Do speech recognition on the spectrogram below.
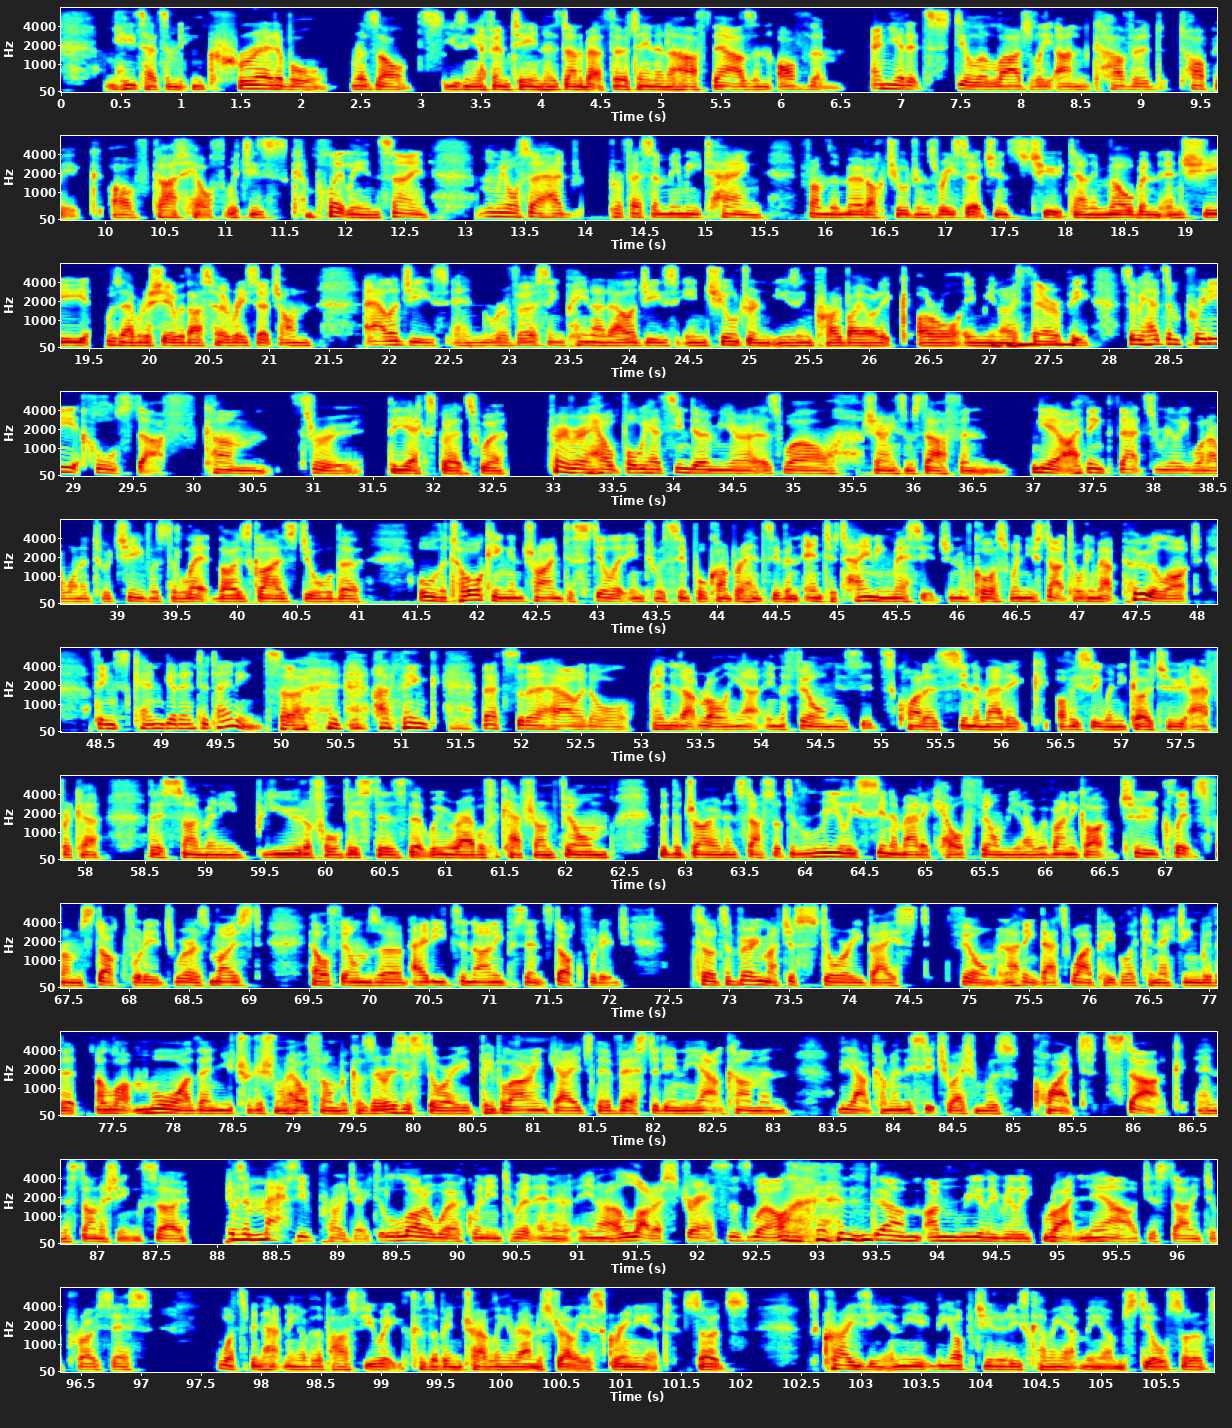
He's had some incredible results using FMT and has done about 13,500 of them and yet it's still a largely uncovered topic of gut health, which is completely insane. And we also had Professor Mimi Tang from the Murdoch Children's Research Institute down in Melbourne, and she was able to share with us her research on allergies and reversing peanut allergies in children using probiotic oral immunotherapy. So we had some pretty cool stuff come through. The experts were very, very helpful. We had Cyndi O'Meara as well, sharing some stuff and yeah, I think that's really what I wanted to achieve was to let those guys do all the all the talking and try and distill it into a simple, comprehensive, and entertaining message. And of course, when you start talking about poo a lot, things can get entertaining. So I think that's sort of how it all ended up rolling out in the film. Is it's quite a cinematic. Obviously, when you go to Africa, there's so many beautiful vistas that we were able to capture on film with the drone and stuff. So it's a really cinematic health film. You know, we've only got two clips from stock footage, whereas most health films are 80 to 90% stock footage. So it's a very much a story based film. And I think that's why people are connecting with it a lot more than your traditional health film because there is a story. People are engaged, they're vested in the outcome, and the outcome in this situation was quite stark and astonishing. So it was a massive project. A lot of work went into it, and uh, you know, a lot of stress as well. and um, I'm really, really right now just starting to process what's been happening over the past few weeks because I've been traveling around Australia screening it. So it's it's crazy, and the the opportunities coming at me, I'm still sort of.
